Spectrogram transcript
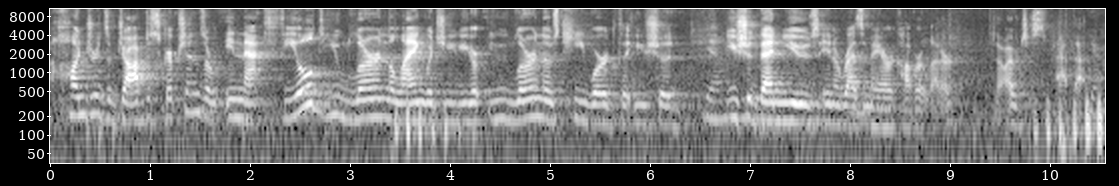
hundreds of job descriptions or in that field, you learn the language, you, you learn those keywords that you should, yeah. you should then use in a resume or a cover letter. So I would just add that. Yeah.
